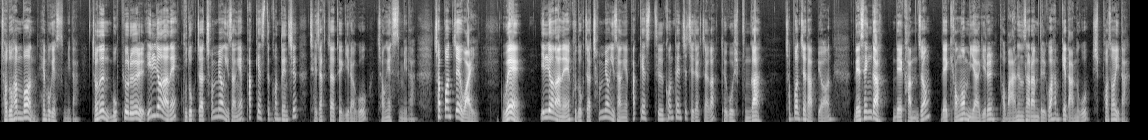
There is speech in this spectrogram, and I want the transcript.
저도 한번 해보겠습니다. 저는 목표를 1년 안에 구독자 1000명 이상의 팟캐스트 컨텐츠 제작자 되기라고 정했습니다. 첫 번째 Y. 왜 1년 안에 구독자 1000명 이상의 팟캐스트 컨텐츠 제작자가 되고 싶은가? 첫 번째 답변. 내 생각, 내 감정, 내 경험 이야기를 더 많은 사람들과 함께 나누고 싶어서이다.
